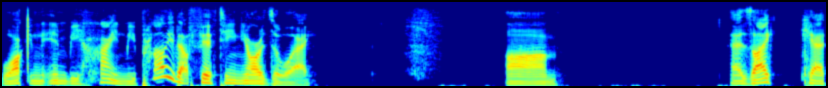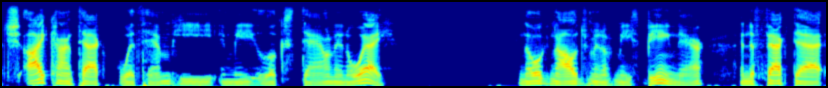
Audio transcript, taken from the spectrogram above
walking in behind me, probably about 15 yards away. Um, as I catch eye contact with him, he immediately looks down and away. No acknowledgement of me being there, and the fact that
